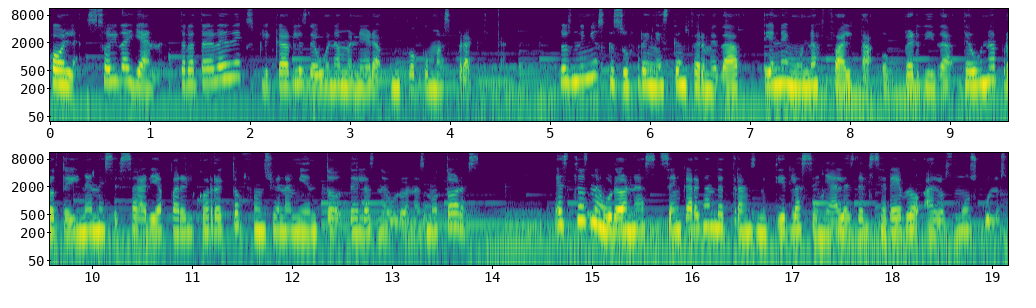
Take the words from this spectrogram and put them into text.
Hola, soy Dayana. Trataré de explicarles de una manera un poco más práctica. Los niños que sufren esta enfermedad tienen una falta o pérdida de una proteína necesaria para el correcto funcionamiento de las neuronas motoras. Estas neuronas se encargan de transmitir las señales del cerebro a los músculos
